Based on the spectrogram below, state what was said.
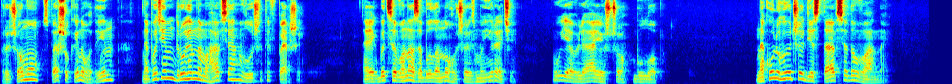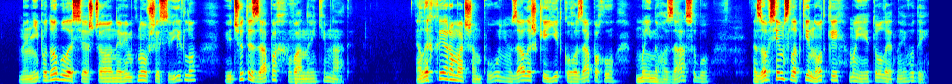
Причому спершу кинув один, а потім другим намагався влучити в перший. А якби це вона забила ногу через мої речі, уявляю, що було б. Накульгуючи, дістався до ванни. Мені подобалося, що, не вімкнувши світло, відчути запах ванної кімнати. Легкий аромат шампуню, залишки їдкого запаху мийного засобу, зовсім слабкі нотки моєї туалетної води.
